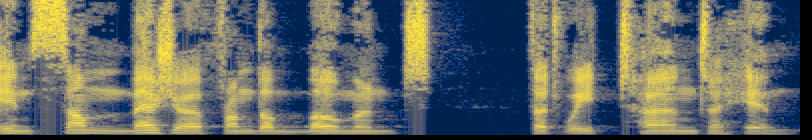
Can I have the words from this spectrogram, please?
in some measure from the moment that we turn to Him.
